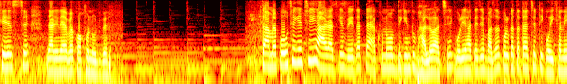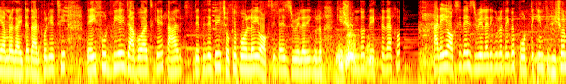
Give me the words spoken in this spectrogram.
খেয়ে এসছে। জানি না এবার কখন উঠবে। তা আমরা পৌঁছে গেছি আর আজকে ওয়েদারটা এখনও অবধি কিন্তু ভালো আছে। গড়িয়াহাটে যে বাজার কলকাতাটা আছে, ঠিক ওইখানেই আমরা গাড়িটা দাঁড় করিয়েছি। এই ফুড দিয়েই যাব আজকে। তার যেতে যেতেই চোখে পড়ল এই অক্সিডাইজ জুয়েলারিগুলো কি সুন্দর দেখতে দেখো। আর এই অক্সিডাইজ জুয়েলারিগুলো দেখবে পরতে কিন্তু ভীষণ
